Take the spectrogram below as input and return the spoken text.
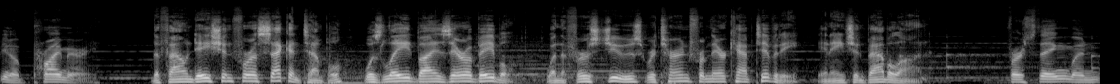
you know, primary. The foundation for a second temple was laid by Zerubbabel when the first Jews returned from their captivity in ancient Babylon. First thing when,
